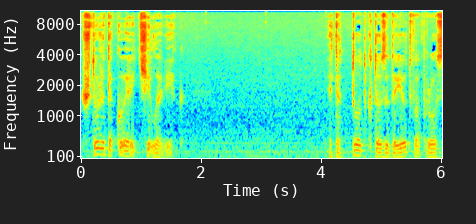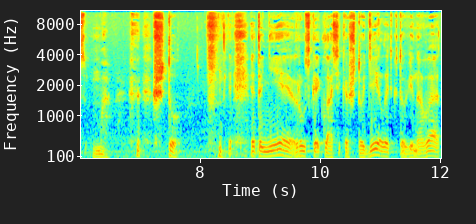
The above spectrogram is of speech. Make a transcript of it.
Что же такое человек? это тот, кто задает вопрос «ма». Что? Это не русская классика, что делать, кто виноват.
